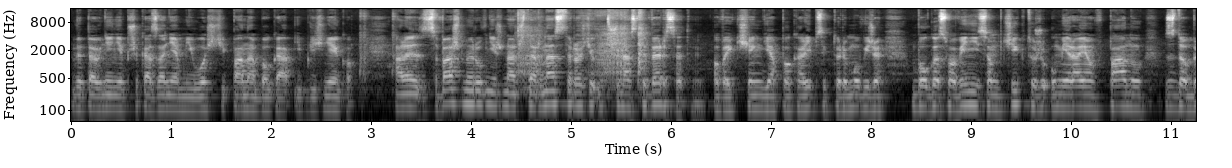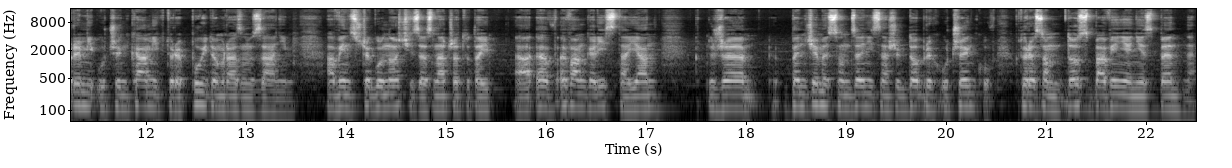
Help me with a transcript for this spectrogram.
wypełnienie przykazania miłości Pana Boga i bliźniego. Ale zważmy również na 14 rozdział i 13 werset owej księgi Apokalipsy, który mówi, że błogosławieni są ci, którzy umierają w Panu z dobrymi uczynkami, które pójdą razem za Nim. A więc w szczególności zaznacza tutaj ewangelista Jan, że będziemy sądzeni z naszych dobrych uczynków, które są do zbawienia niezbędne.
